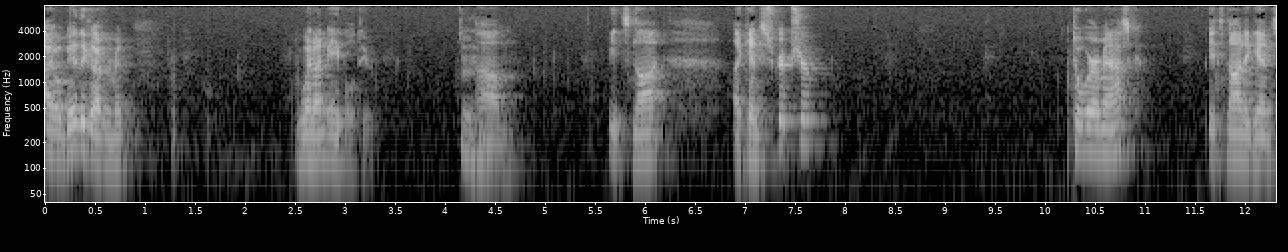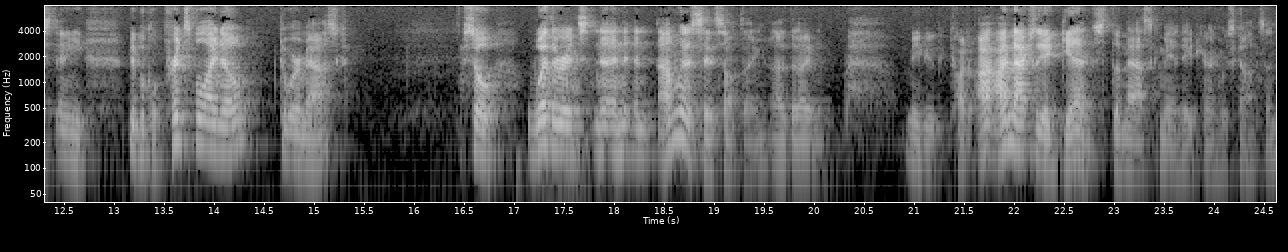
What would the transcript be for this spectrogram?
I obey the government when I'm able to. Mhm. Um, it's not against Scripture to wear a mask. It's not against any biblical principle I know to wear a mask. So whether it's and, and I'm going to say something uh, that I'm maybe I, I'm actually against the mask mandate here in Wisconsin.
